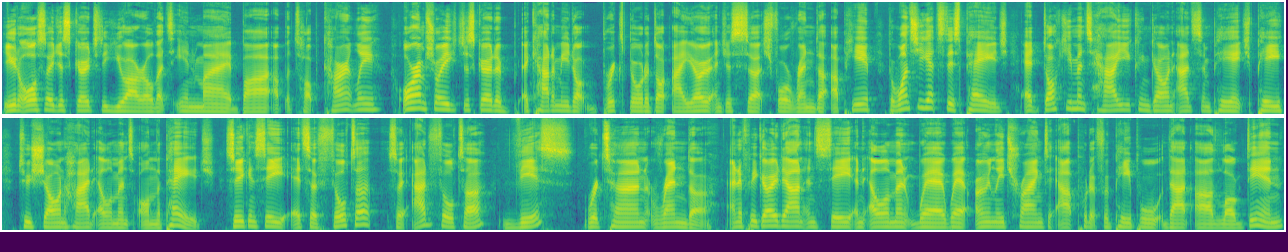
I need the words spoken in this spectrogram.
you can also just go to the URL that's in my bar up the top currently, or I'm sure you just go to academy.bricksbuilder.io and just search for render up here. But once you get to this page, it documents how you can go and add some PHP to show and hide elements on the page. So you can see it's a filter, so add filter, this, return render. And if we go down and see an element where we're only trying to output it for people that are logged in,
